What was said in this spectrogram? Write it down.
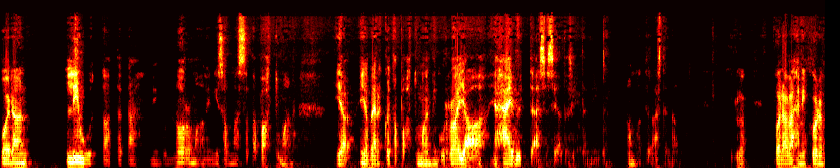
voidaan liuuttaa tätä niin kuin normaalin isommassa tapahtuman ja, ja verkkotapahtuman niin kuin rajaa ja häivyttää se sieltä sitten niin kuin ammattilaisten avulla kyllä voidaan vähän niin kuin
